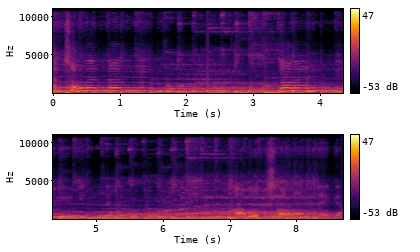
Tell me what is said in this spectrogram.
상처만 남기고 떠나는 일인데 바보처럼 내가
